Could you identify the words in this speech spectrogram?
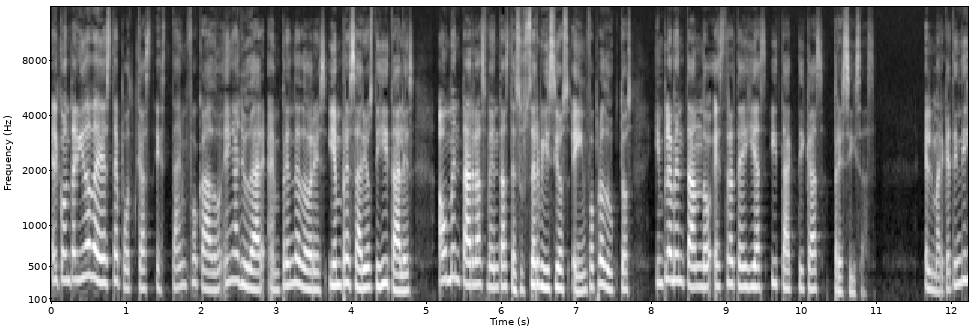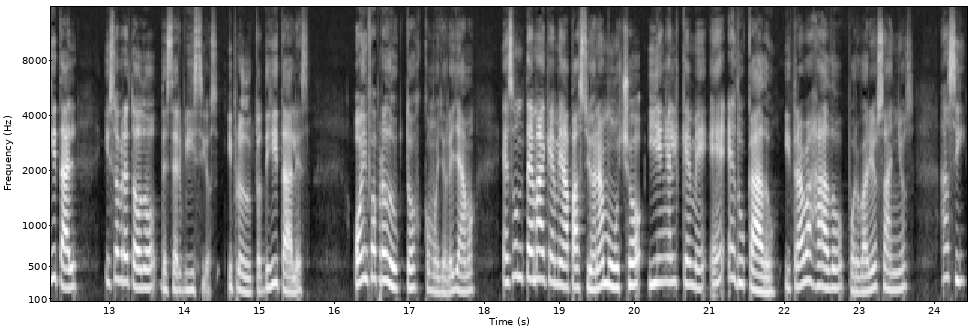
El contenido de este podcast está enfocado en ayudar a emprendedores y empresarios digitales a aumentar las ventas de sus servicios e infoproductos implementando estrategias y tácticas precisas. El marketing digital y sobre todo de servicios y productos digitales o infoproductos, como yo le llamo, es un tema que me apasiona mucho y en el que me he educado y trabajado por varios años, así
